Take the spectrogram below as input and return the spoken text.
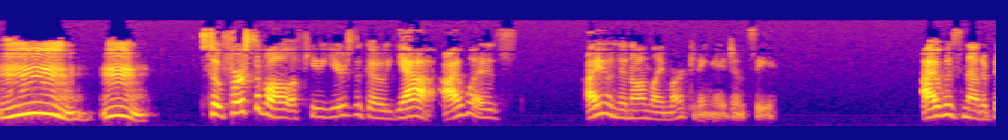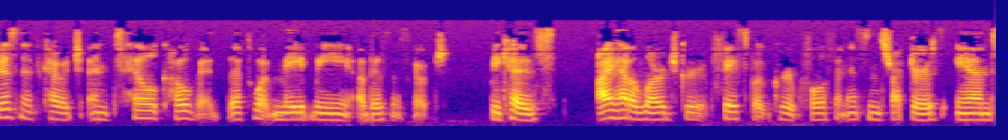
Mm, mm. So first of all, a few years ago, yeah, I was, I owned an online marketing agency. I was not a business coach until COVID. That's what made me a business coach because I had a large group, Facebook group full of fitness instructors and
